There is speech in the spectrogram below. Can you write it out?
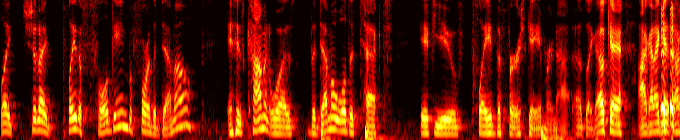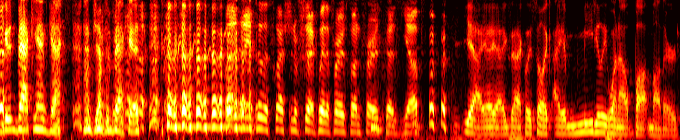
like, should I play the full game before the demo? And his comment was, the demo will detect if you've played the first game or not. I was like, okay, I gotta get, I'm getting back in, guys. I'm jumping back in. But that answer the question of should I play the first one first? Because yup. Yeah, yeah, yeah, exactly. So like I immediately went out, bought Mothered,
